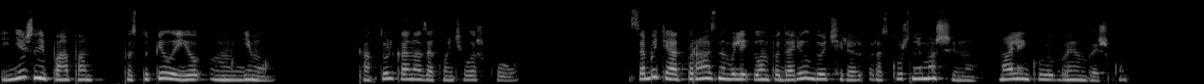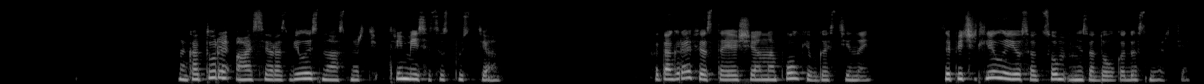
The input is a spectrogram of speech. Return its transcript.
И нежный папа поступил ее в МГИМО, как только она закончила школу. События отпраздновали, и он подарил дочери роскошную машину, маленькую БМВшку, на которой Ася разбилась насмерть три месяца спустя. Фотография, стоящая на полке в гостиной, запечатлела ее с отцом незадолго до смерти.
